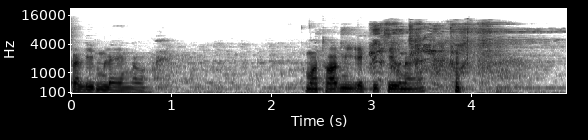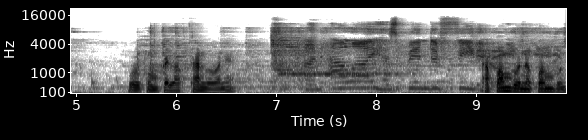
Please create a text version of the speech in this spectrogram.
สลิมแรงระวังมอทอสมีเอ็กซ์คิวนะโอ้ยผมไปรับทันวะเนี่ย An ally has been been defeated. เอาป้อมบนเอาป้อมบน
